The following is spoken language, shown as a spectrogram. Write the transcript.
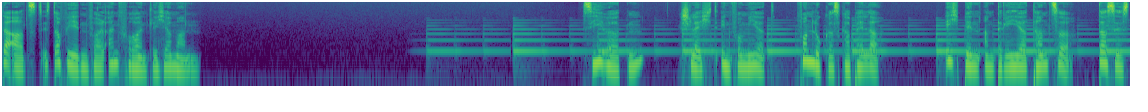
Der Arzt ist auf jeden Fall ein freundlicher Mann. Sie hörten Schlecht informiert von Lukas Capella. Ich bin Andrea Tanzer. Das ist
